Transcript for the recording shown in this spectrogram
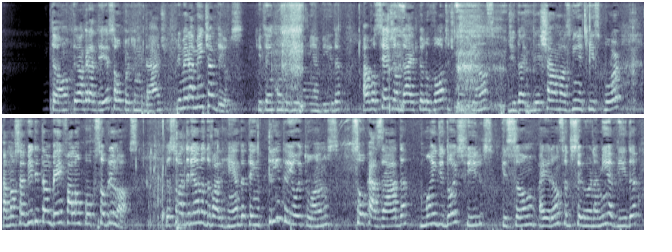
Então, eu agradeço a oportunidade, primeiramente a Deus, que tem conduzido a minha vida, a você, Jandai, pelo voto de confiança, de deixar nós vir aqui expor a nossa vida e também falar um pouco sobre nós. Eu sou Adriana do Vale Renda, tenho 38 anos, sou casada, mãe de dois filhos, que são a herança do Senhor na minha vida,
